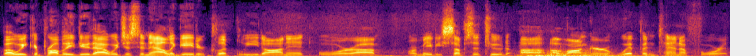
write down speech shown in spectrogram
but we could probably do that with just an alligator clip lead on it or, um, or maybe substitute uh, a longer whip antenna for it.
